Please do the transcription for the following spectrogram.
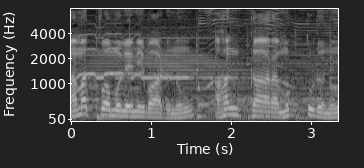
మమత్వము లేనివాడును అహంకారముక్తుడును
